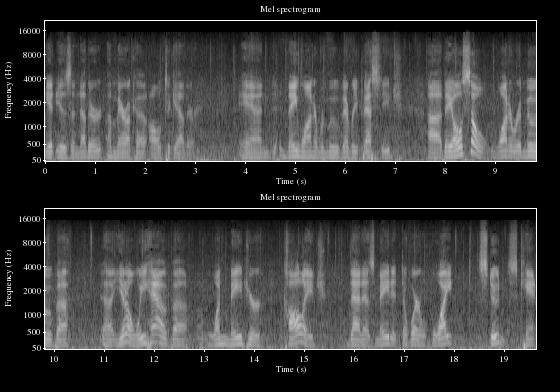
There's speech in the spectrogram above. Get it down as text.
it is another America altogether. And they want to remove every vestige. Uh, they also want to remove, uh, uh, you know, we have uh, one major college that has made it to where white students can't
